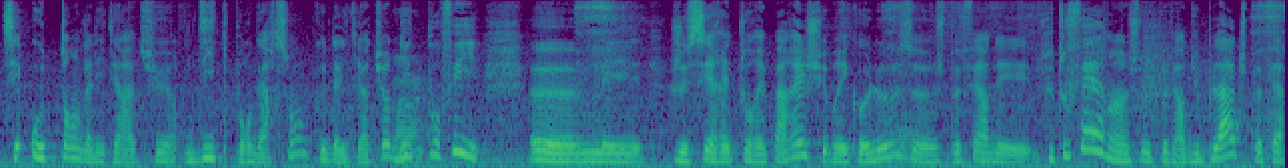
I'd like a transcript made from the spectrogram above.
c'est autant de la littérature dite pour garçons que de la littérature dite pour filles. Euh, mais je sais tout réparer, je suis bricoleuse, je peux faire des, je peux tout faire. Hein. je peux faire du plat, je peux faire.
